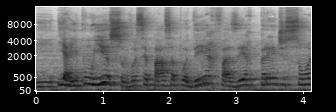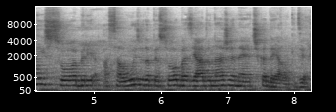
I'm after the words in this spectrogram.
E, e aí, com isso, você passa a poder fazer predições sobre a saúde da pessoa baseado na genética dela. Quer dizer,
